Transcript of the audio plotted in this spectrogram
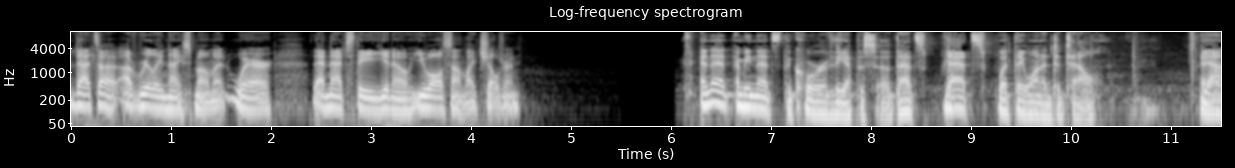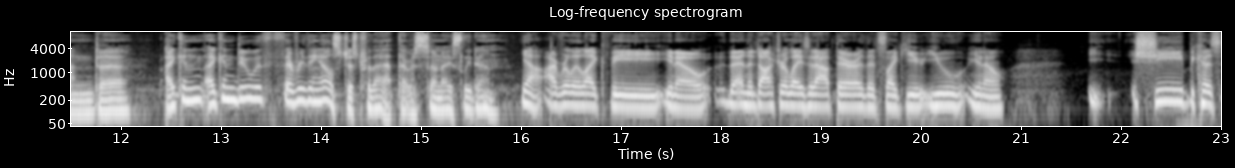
that's a, a really nice moment where, and that's the you know you all sound like children. And that, I mean, that's the core of the episode. That's that's what they wanted to tell. Yeah. And uh, I can I can do with everything else just for that. That was so nicely done. Yeah, I really like the you know, the, and the doctor lays it out there. That's like you you you know, she because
